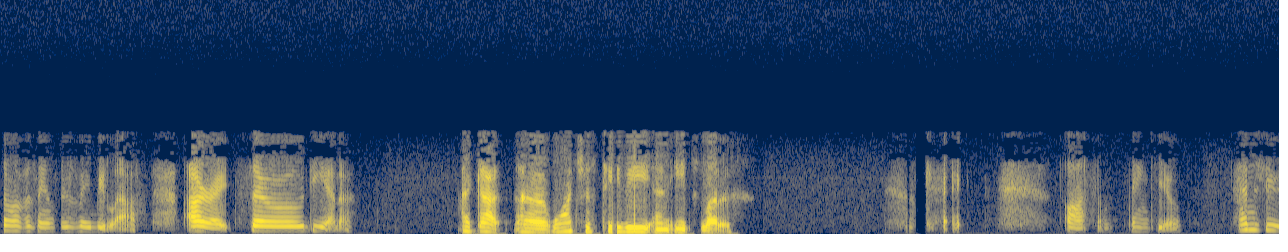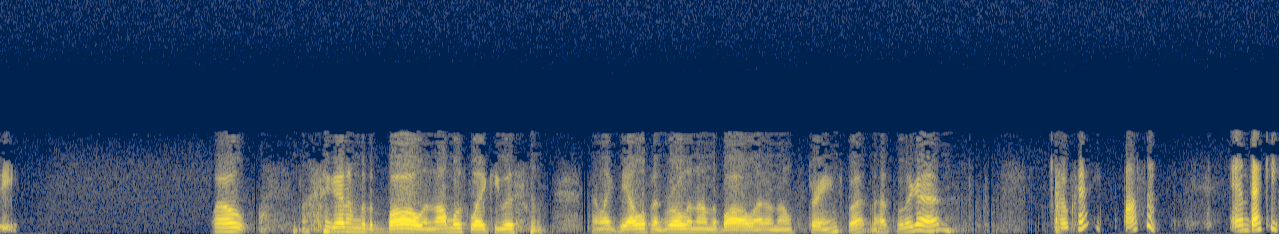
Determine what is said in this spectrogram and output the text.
some of his answers made me laugh. All right. So, Deanna. I got uh watches TV and eats lettuce. Okay. Awesome. Thank you. And Judy. Well, I got him with a ball, and almost like he was kind of like the elephant rolling on the ball. I don't know, strange, but that's what I got. Okay. Awesome. And Becky.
